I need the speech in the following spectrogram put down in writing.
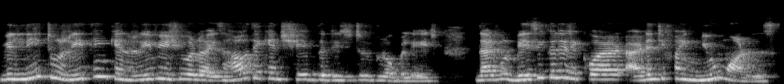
will need to rethink and revisualize how they can shape the digital global age. That would basically require identifying new models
